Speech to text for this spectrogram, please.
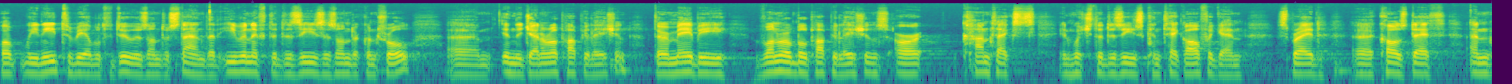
what we need to be able to do is understand that even if the disease is under control um, in the general population, there may be vulnerable populations or contexts in which the disease can take off again, spread, uh, cause death, and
